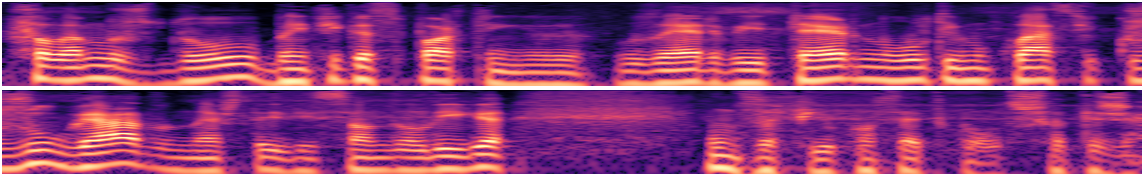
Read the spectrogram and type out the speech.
falamos do Benfica Sporting, o derby eterno, o último clássico julgado nesta edição da Liga. Um desafio com sete golos. Até já.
